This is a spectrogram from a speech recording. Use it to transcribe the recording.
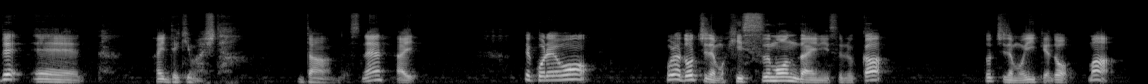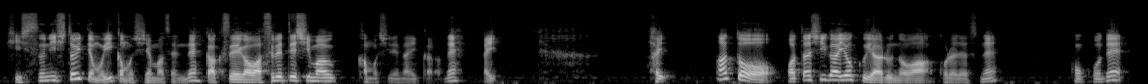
で、えー、はい、できました。ダウンですね。はい。で、これを、これはどっちでも必須問題にするか、どっちでもいいけど、まあ、必須にしといてもいいかもしれませんね。学生が忘れてしまうかもしれないからね。はい。はい。あと、私がよくやるのはこれですね。ここで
